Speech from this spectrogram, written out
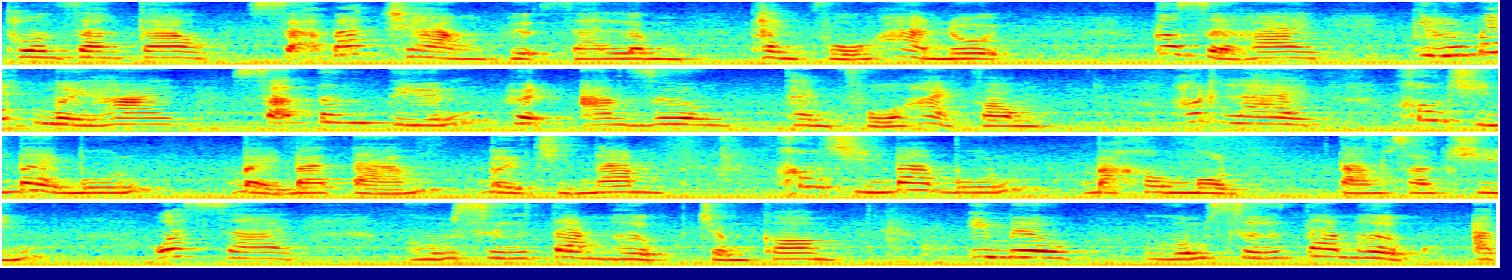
thôn Giang Cao, xã Bát Tràng, huyện Gia Lâm, thành phố Hà Nội. Cơ sở 2, km 12, xã Tân Tiến, huyện An Dương, thành phố Hải Phòng. Hotline 0974 738 795 0934 301 869. Website gốm sứ tam hợp.com email gốm sứ tam hợp a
